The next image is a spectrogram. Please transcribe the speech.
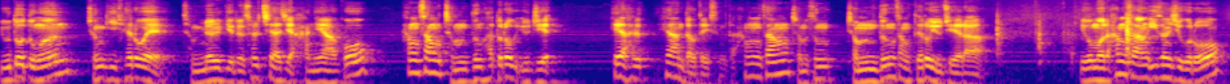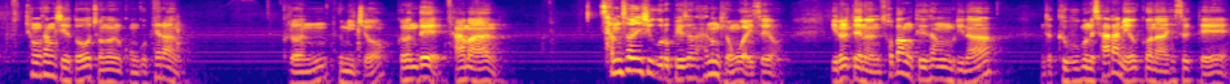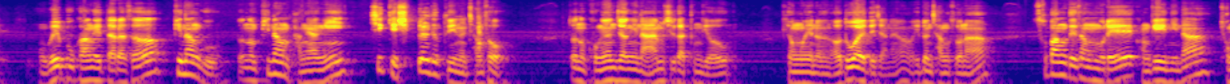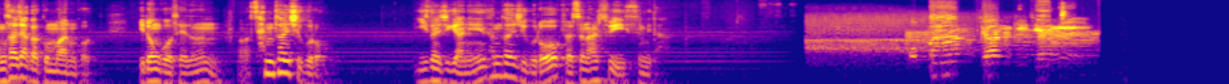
유도 등은 전기 회로에 전멸기를 설치하지 아니하고 항상 점등하도록 유지해야 할- 해야 한다고 되어 있습니다. 항상 점승, 점등 상태로 유지해라. 이거 뭐 항상 이선식으로 평상시에도 전원을 공급해라 그런 의미죠. 그런데 다만 삼선식으로 배선하는 경우가 있어요. 이럴 때는 소방 대상물이나 그 부분에 사람이 없거나 했을 때 외부 광에 따라서 피난구 또는 피난 방향이 쉽게 식별될 수 있는 장소 또는 공연장이나 암실 같은 경우 경우에는 어두워야 되잖아요. 이런 장소나 소방 대상물의 관계인이나 종사자가 근무하는 곳 이런 곳에는 어, 삼선식으로 이선식이 아닌 삼선식으로 결선할 수 있습니다.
